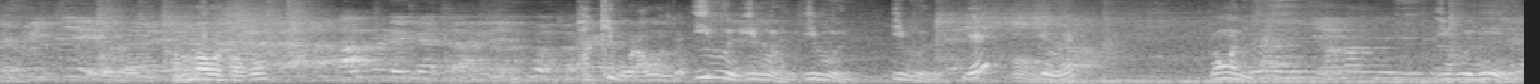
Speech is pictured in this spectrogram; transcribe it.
네. 밥 먹을 거고. 바퀴 뭐라고 근데? 이분 이분 이분 이분 예? 이게 왜? 영원히. 이분이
